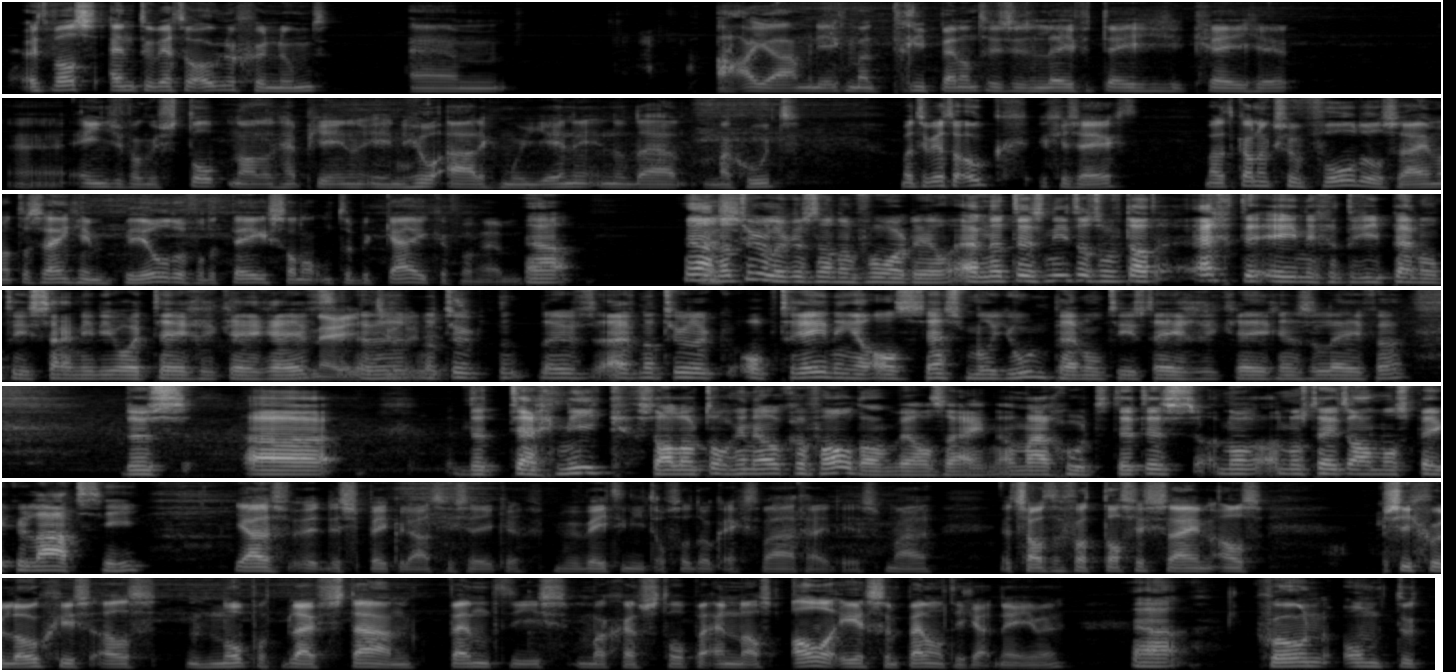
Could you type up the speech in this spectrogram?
Het was, en toen werd er ook nog genoemd. ehm, ah ja, maar die heeft maar drie penalties in zijn leven tegengekregen. Eh, eentje van gestopt. Nou, dan heb je een, een heel aardig moeienne, inderdaad. Maar goed. Maar toen werd er ook gezegd. Maar het kan ook zo'n voordeel zijn, want er zijn geen beelden voor de tegenstander om te bekijken van hem. ja. Ja, Dus- natuurlijk is dat een voordeel. En het is niet alsof dat echt de enige drie penalties zijn die hij ooit tegengekregen heeft. Nee, Eh, natuurlijk, hij heeft- hij heeft natuurlijk op trainingen al 6 miljoen penalties tegengekregen in zijn leven. Dus eh, de techniek zal er toch in elk geval dan wel zijn. Maar goed, dit is nog, nog steeds allemaal speculatie. Ja, dat is, dat is speculatie zeker. We weten niet of dat ook echt waarheid is. Maar het zou toch fantastisch zijn als psychologisch als Noppert blijft staan, penalties mag gaan stoppen en als allereerst een penalty gaat nemen. Ja, Gewoon om, te,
